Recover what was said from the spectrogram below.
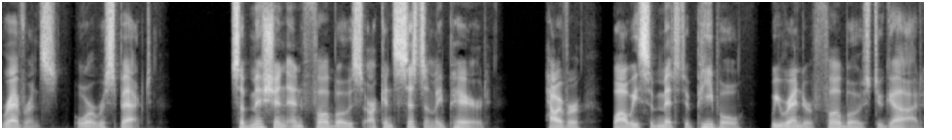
reverence, or respect. Submission and phobos are consistently paired. However, while we submit to people, we render phobos to God.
